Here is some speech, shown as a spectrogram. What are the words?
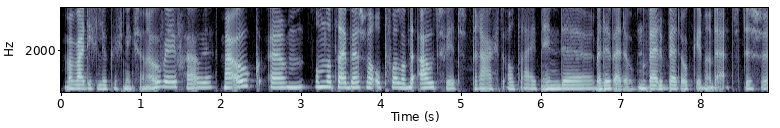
Maar waar die gelukkig niks aan over heeft gehouden. Maar ook um, omdat hij best wel opvallende outfits draagt altijd in de, bij de paddock. Bij de paddock, inderdaad. Dus uh,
